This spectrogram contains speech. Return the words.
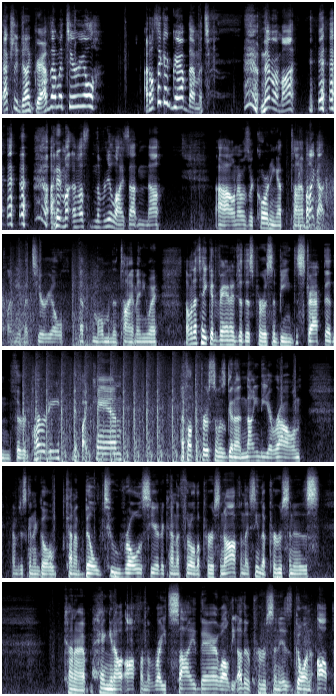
actually, did I grab that material? I don't think I grabbed that material. Never mind. I, didn't, I mustn't have realized that uh, uh, when I was recording at the time, but I got plenty of material at the moment of time anyway. So I'm going to take advantage of this person being distracted and third party, if I can. I thought the person was going to 90 around. I'm just going to go kind of build two rows here to kind of throw the person off, and I see the person is kind of hanging out off on the right side there, while the other person is going up.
